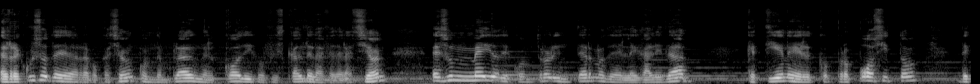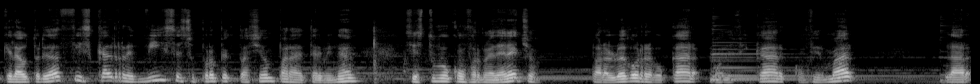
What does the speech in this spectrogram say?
El recurso de revocación contemplado en el Código Fiscal de la Federación es un medio de control interno de legalidad que tiene el propósito de que la autoridad fiscal revise su propia actuación para determinar si estuvo conforme a derecho, para luego revocar, modificar, confirmar la,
